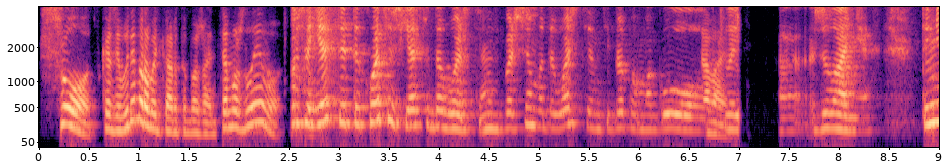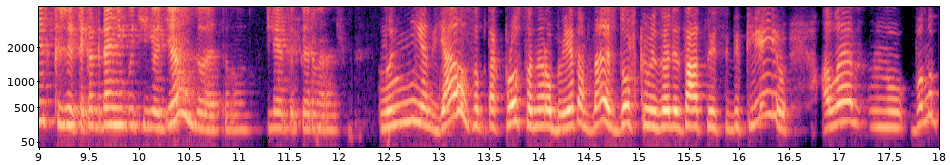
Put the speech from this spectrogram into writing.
що? Скажи, будемо робити карту бажань? Це можливо? Слушай, если ты хочешь, я с удовольствием, с большим удовольствием тебе помогу Давай. в твоих э, желаниях. Ты мне скажи, ты когда-нибудь ее делал до этого? Или это первый раз? Ну ні, я особ так просто не робив. Я там, знаєш, дошку візуалізації собі клеїв, але ну воно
